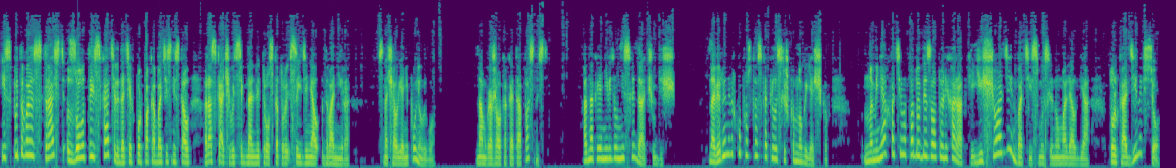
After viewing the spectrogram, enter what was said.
испытывая страсть золотоискателя до тех пор, пока Батис не стал раскачивать сигнальный трос, который соединял два мира. Сначала я не понял его. Нам угрожала какая-то опасность. Однако я не видел ни следа чудищ. Наверное, наверху просто скопилось слишком много ящиков. Но меня охватило подобие золотой лихорадки. «Еще один, Батис!» — мысленно умолял я. «Только один и все».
